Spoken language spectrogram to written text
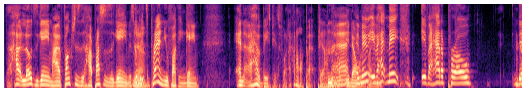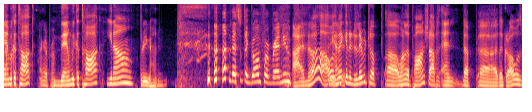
the how it loads the game, how it functions, how it processes the game, it's gonna be it's a brand new fucking game. And I have a base PS4. Like I don't want to play on No, that. you don't And maybe if I had may, if I had a pro, then we could talk. I got a pro. Then we could talk. You know. Three hundred. That's what they're going for, brand new. I know. I was 300. making a delivery to a, uh, one of the pawn shops, and the uh, the girl was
